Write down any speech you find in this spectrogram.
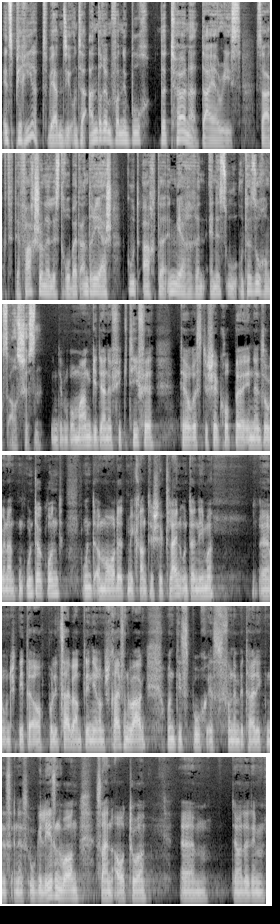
Inspiriert werden sie unter anderem von dem Buch The Turner Diaries, sagt der Fachjournalist Robert Andreasch, Gutachter in mehreren NSU-Untersuchungsausschüssen. In dem Roman geht ja eine fiktive terroristische Gruppe in den sogenannten Untergrund und ermordet migrantische Kleinunternehmer äh, und später auch Polizeibeamte in ihrem Streifenwagen. Und dieses Buch ist von den Beteiligten des NSU gelesen worden. Sein Autor, ähm, der unter dem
